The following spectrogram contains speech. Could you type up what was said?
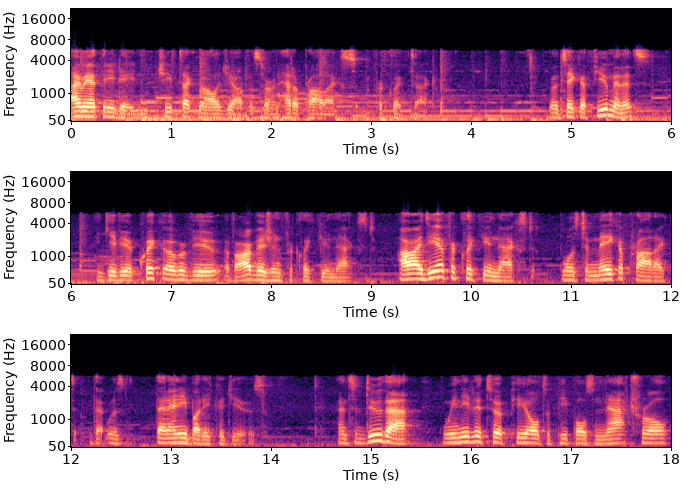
I'm Anthony Deighton, Chief Technology Officer and Head of Products for QlikTech. I'm going to take a few minutes and give you a quick overview of our vision for QlikView Next. Our idea for QlikView Next was to make a product that, was, that anybody could use. And to do that, we needed to appeal to people's natural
